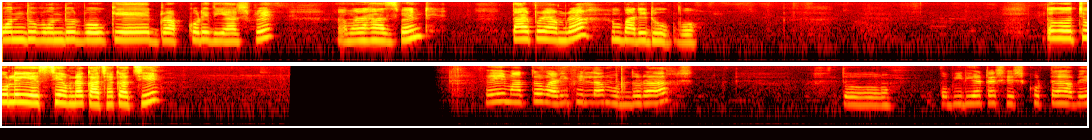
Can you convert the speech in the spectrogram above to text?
বন্ধু বন্ধুর বউকে ড্রপ করে দিয়ে আসবে আমার হাজব্যান্ড তারপরে আমরা বাড়ি ঢুকবো। তো চলেই এসছি আমরা কাছাকাছি। এই মাত্র বাড়ি ফিরলাম বন্ধুরা। তো তো ভিডিওটা শেষ করতে হবে,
